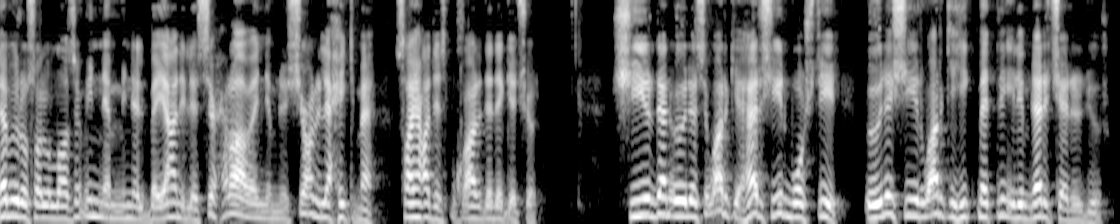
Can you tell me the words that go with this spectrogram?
Ne buyuruyor sallallahu aleyhi ve sellem? İnnem minel beyan ile sihra ve innem minel şi'r ile hikme. Sahih hadis Bukhari'de de geçiyor. Şiirden öylesi var ki her şiir boş değil. Öyle şiir var ki hikmetli ilimler içerir diyor.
